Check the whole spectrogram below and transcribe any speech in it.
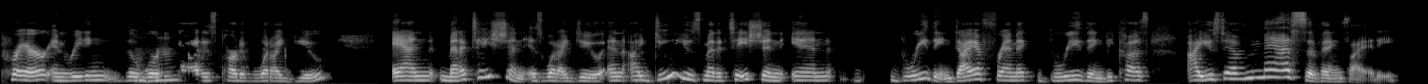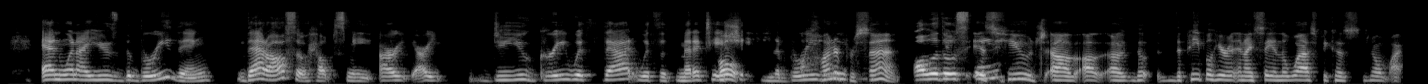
Prayer and reading the mm-hmm. word of God is part of what I do and meditation is what I do. And I do use meditation in breathing, diaphragmic breathing, because I used to have massive anxiety. And when I use the breathing, that also helps me. Are, are do you agree with that with the meditation oh, and the breathing 100% all of those it's, it's huge uh, uh, uh, the, the people here and i say in the west because you know I,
